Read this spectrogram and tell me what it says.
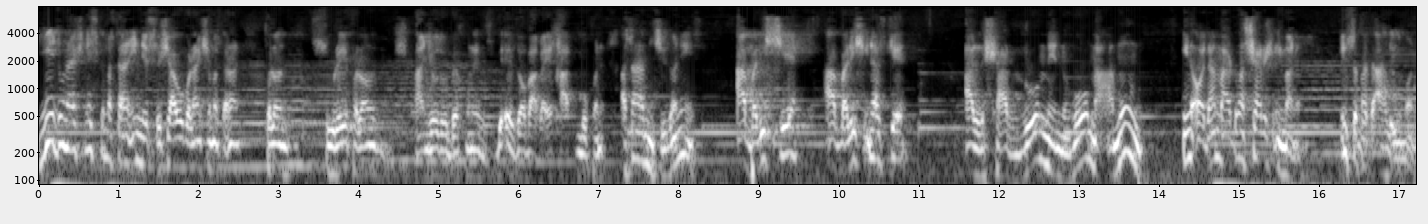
یه دونش نیست که مثلا این نصف شب و بلند مثلا فلان سوره فلان 50 رو بخونه به ازا بقیه ختم بکنه. اصلا همین چیزا نیست. اولیش چیه؟ اولیش این است که الشر منه معمون. این آدم مردم از شرش ایمانه. این صفت اهل ایمان.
